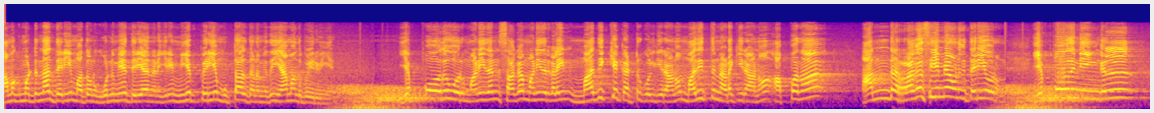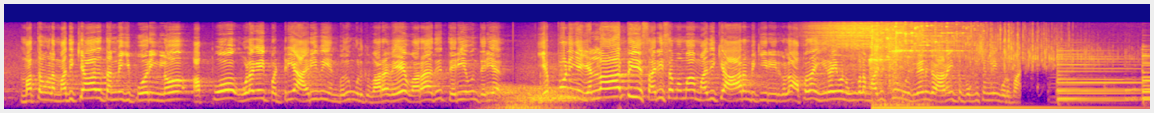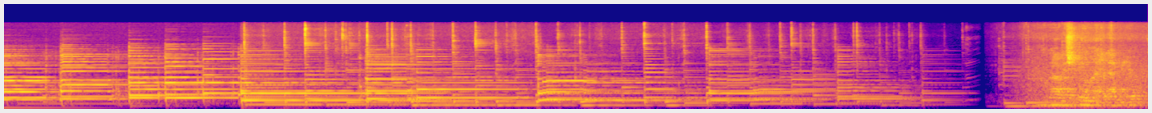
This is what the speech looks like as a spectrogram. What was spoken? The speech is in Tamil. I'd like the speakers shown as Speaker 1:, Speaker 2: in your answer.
Speaker 1: நமக்கு மட்டும்தான் தெரியும் மற்றவனுக்கு ஒன்றுமே தெரியாதுன்னு நினைக்கிறேன். மிகப்பெரிய முட்டாள்தனம் இது ஏமாந்து போயிடுவீங்க எப்போது ஒரு மனிதன் சக மனிதர்களை மதிக்க கற்றுக்கொள்கிறானோ மதித்து நடக்கிறானோ அப்பதான் அந்த ரகசியமே அவனுக்கு தெரிய வரும். எப்போது நீங்கள் மற்றவங்களை மதிக்காத தன்மைக்கு போறீங்களோ அப்போ உலகை பற்றிய அறிவு என்பது உங்களுக்கு வரவே வராது தெரியவும் தெரியாது. எப்போ நீங்க எல்லாத்தையும் சரிசமமா மதிக்க ஆரம்பிக்கிறீர்களோ அப்பதான் இறைவன் உங்களை மதித்து உங்களுக்கு வேணுங்கிற அனைத்து பொக்கிஷங்களையும் கொடுப்பான்.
